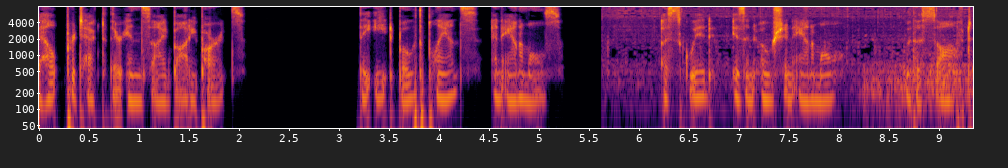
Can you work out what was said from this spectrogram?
to help protect their inside body parts. They eat both plants and animals. A squid is an ocean animal with a soft,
